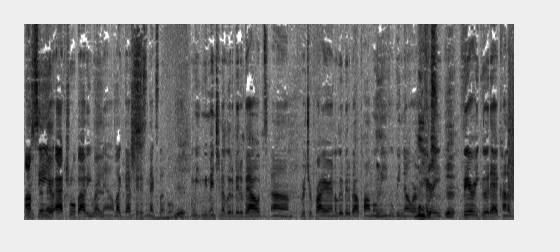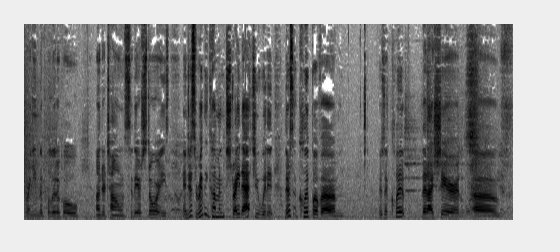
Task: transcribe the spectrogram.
I'm seeing your actual body right Yeah. now. Like that shit is next level. Yeah. We, we mentioned a little bit about um, Richard Pryor and a little bit about Paul Mooney, Yeah. who we know are Movers, very, very good at kind of bringing the political undertones to their stories and just really coming straight at you with it. There's a clip of um, there's a clip that I shared of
